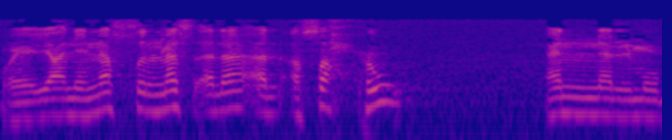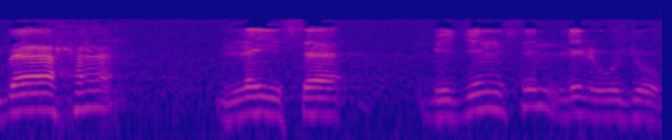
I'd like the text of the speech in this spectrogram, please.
ويعني نص المسألة الأصح أن المباح ليس بجنس للوجوب.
